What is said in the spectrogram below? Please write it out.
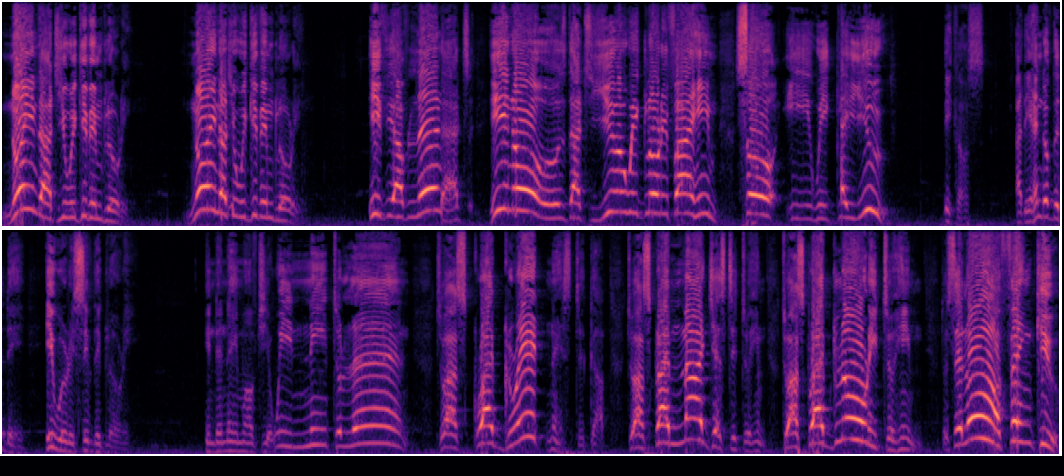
knowing that you will give Him glory. Knowing that you will give Him glory. If you have learned that, He knows that you will glorify Him. So He will glorify you. Because at the end of the day, He will receive the glory. In the name of Jesus. We need to learn to ascribe greatness to God, to ascribe majesty to Him, to ascribe glory to Him, to say, Lord, thank you.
